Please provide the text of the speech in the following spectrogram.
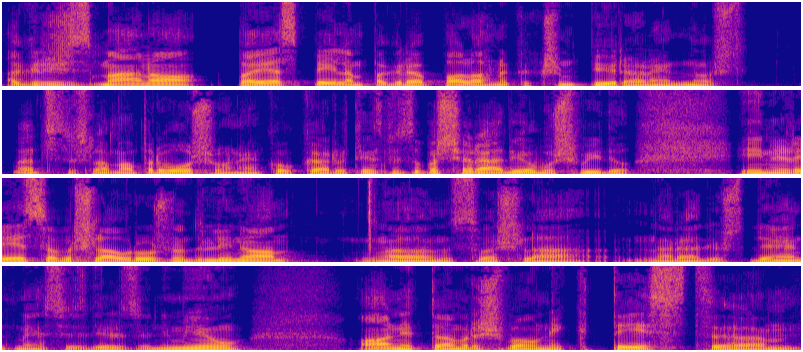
a greš z mano, pa jaz pelem, pa gre pa lahko na kakšen pir. No, pač se šla malo prvo šlo, v tem smislu pa še radio boš videl. In res so prišla v Rožno dolino, um, sva šla na radio študent, meni se je zdel zanimiv. On je tam rešil nek test, um,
